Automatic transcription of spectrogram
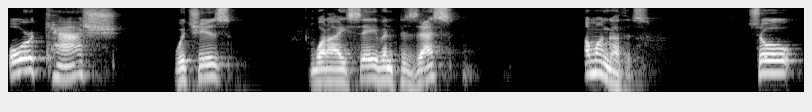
or cash, which is what I save and possess, among others. So,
